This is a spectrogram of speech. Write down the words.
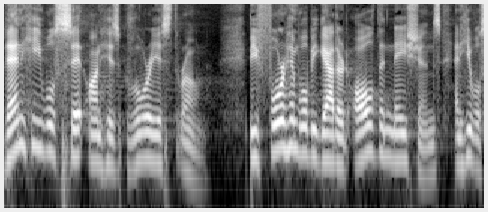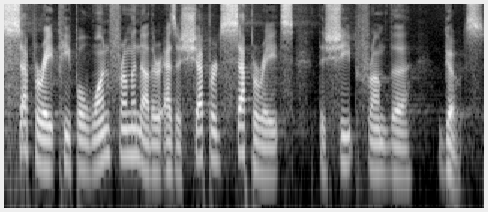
then he will sit on his glorious throne. Before him will be gathered all the nations, and he will separate people one from another as a shepherd separates the sheep from the goats.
